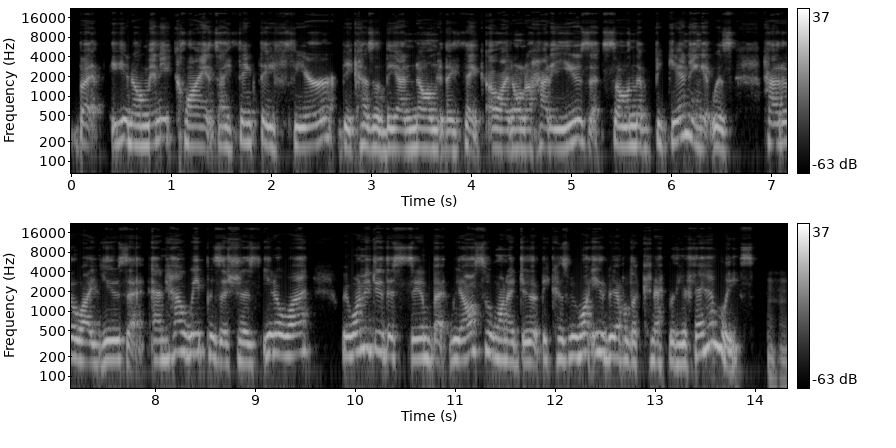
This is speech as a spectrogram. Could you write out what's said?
But, you know, many clients, I think they fear because of the unknown. They think, oh, I don't know how to use it. So in the beginning, it was, how do I use it? And how we position is, you know what? We want to do this Zoom, but we also want to do it because we want you to be able to connect with your families. Mm-hmm.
